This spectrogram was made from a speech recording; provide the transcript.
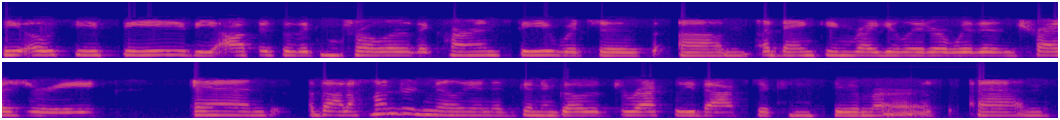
the OCC, the Office of the Comptroller of the Currency, which is um, a banking regulator within Treasury, and about 100 million is going to go directly back to consumers. And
